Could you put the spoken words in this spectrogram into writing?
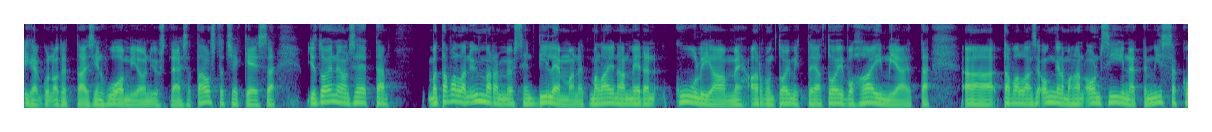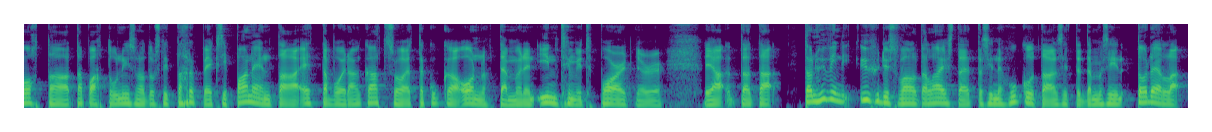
ikään kuin otettaisiin huomioon just näissä taustatsekeissä. Ja toinen on se, että mä tavallaan ymmärrän myös sen dilemman, että mä lainaan meidän kuulijaamme, arvon toimittaja Toivo Haimia, että ää, tavallaan se ongelmahan on siinä, että missä kohtaa tapahtuu niin sanotusti tarpeeksi panentaa, että voidaan katsoa, että kuka on tämmöinen intimate partner. Ja tota, Tämä on hyvin yhdysvaltalaista, että sinne hukutaan sitten tämmöisiin todella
